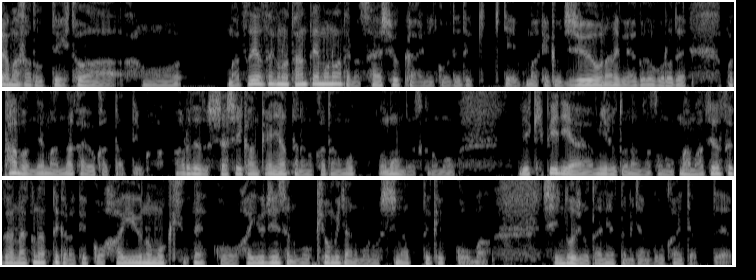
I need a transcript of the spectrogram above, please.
谷正人っていう人は、あの、松屋作の探偵物語の最終回にこう出てきて、まあ結構重要な、ね、役どころで、まあ、多分ね、まあ仲良かったっていうか、ある程度親しい関係にあったのかと思うんですけども、ウィキペディア見るとなんかその、まあ松屋作が亡くなってから結構俳優の目標、ね、こう俳優人生の目標みたいなものを失って結構まあしんどい状態にあったみたいなこと書いてあって、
